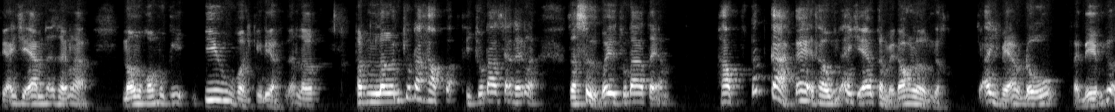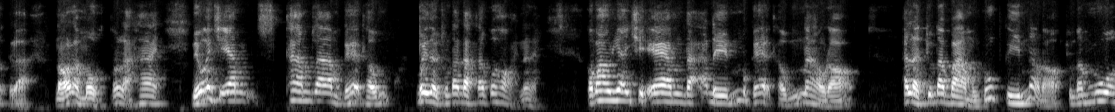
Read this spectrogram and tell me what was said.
thì anh chị em sẽ thấy là nó có một cái ưu và cái điểm rất lớn phần lớn chúng ta học thì chúng ta sẽ thấy là giả sử bây giờ chúng ta sẽ học tất cả các hệ thống anh chị em cần phải đo lường được. Anh phải đố phải đếm được là nó là một nó là hai. Nếu anh chị em tham gia một cái hệ thống bây giờ chúng ta đặt ra câu hỏi này, này có bao nhiêu anh chị em đã đến một cái hệ thống nào đó hay là chúng ta vào một group kín nào đó chúng ta mua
